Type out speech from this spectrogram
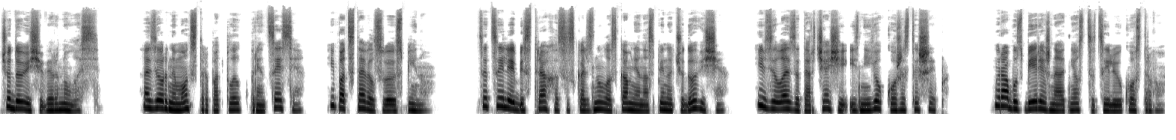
чудовище вернулось. Озерный монстр подплыл к принцессе и подставил свою спину. Цицилия без страха соскользнула с камня на спину чудовища и взялась за торчащий из нее кожистый шип. Грабус бережно отнес Цицилию к острову.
